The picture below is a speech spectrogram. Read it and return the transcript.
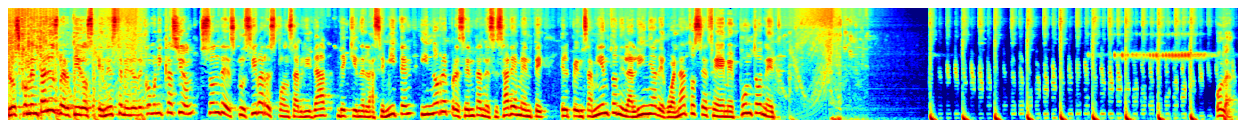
Los comentarios vertidos en este medio de comunicación son de exclusiva responsabilidad de quienes las emiten y no representan necesariamente el pensamiento ni la línea de guanatosfm.net. Hola,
